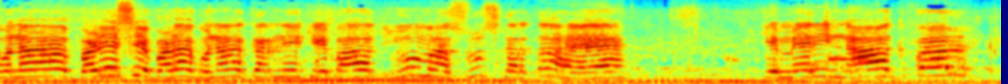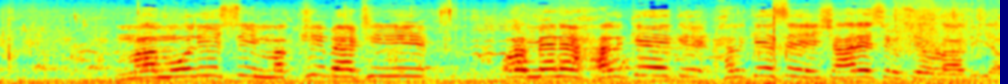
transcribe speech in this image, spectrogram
گناہ، بڑے سے بڑا گناہ کرنے کے بعد یوں محسوس کرتا ہے کہ میری ناک پر معمولی سی مکھی بیٹھی اور میں نے ہلکے ہلکے سے اشارے سے اسے اڑا دیا۔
